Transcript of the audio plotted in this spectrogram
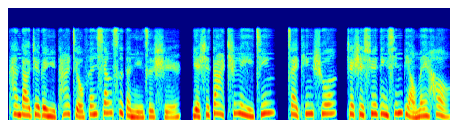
看到这个与他九分相似的女子时，也是大吃了一惊。在听说这是薛定心表妹后，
